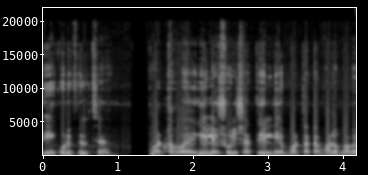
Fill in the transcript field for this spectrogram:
দিয়ে করে ফেলছে। ভর্তা হয়ে গেলে সরিষার তেল দিয়ে ভর্তাটা ভালোভাবে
